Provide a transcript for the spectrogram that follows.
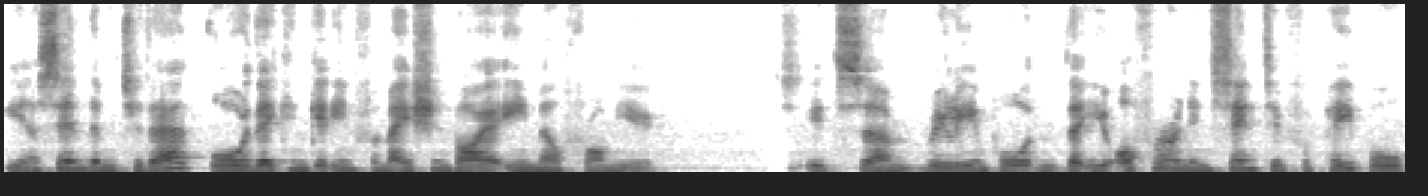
you know, send them to that, or they can get information via email from you. It's um, really important that you offer an incentive for people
